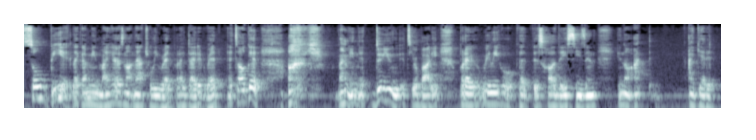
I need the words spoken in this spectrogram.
so be it. Like, I mean, my hair is not naturally red, but I dyed it red. It's all good. I mean, it, do you, it's your body. But I really hope that this holiday season, you know, I, I get it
